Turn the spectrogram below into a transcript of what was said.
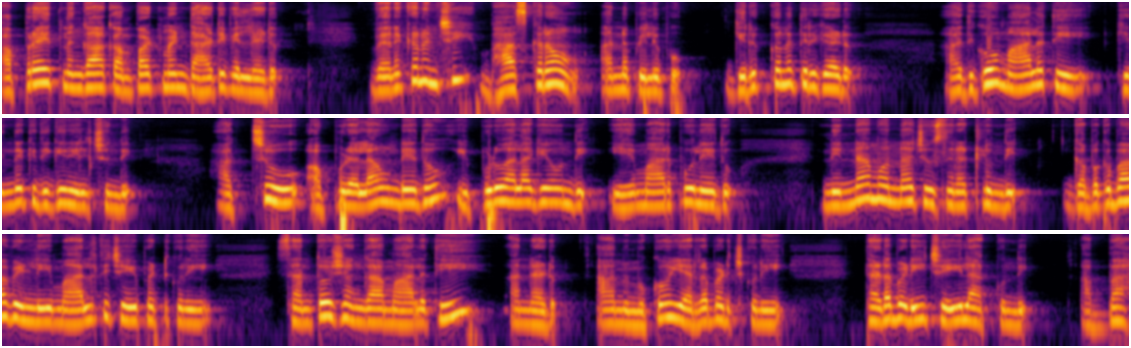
అప్రయత్నంగా ఆ కంపార్ట్మెంట్ దాటి వెళ్ళాడు. వెనక నుంచి భాస్కరం అన్న పిలుపు. గిరుక్కున తిరిగాడు. అదిగో మాలతి కిందకి దిగి నిల్చుంది. అచ్చు అప్పుడెలా ఉండేదో ఇప్పుడు అలాగే ఉంది. ఏ మార్పు లేదు. నిన్న మొన్న చూసినట్లుంది. గబగబా వెళ్ళి మాలతి చేయి పట్టుకుని సంతోషంగా మాలతి అన్నాడు. ఆమె ముఖం ఎర్రబడుచుకుని తడబడి చేయి లాక్కుంది. అబ్బా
